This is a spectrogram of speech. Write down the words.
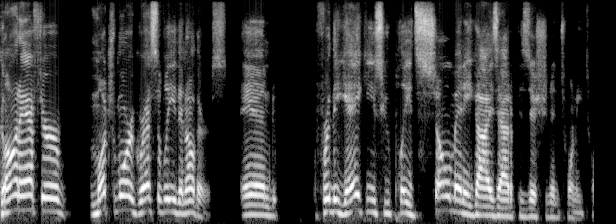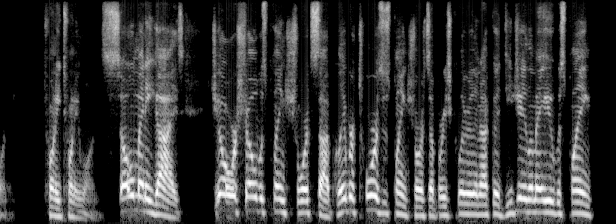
gone after much more aggressively than others. And for the Yankees who played so many guys out of position in 2020, 2021, so many guys. Gio Urshela was playing shortstop. Gleyber Torres was playing shortstop, where he's clearly not good. DJ LeMahieu was playing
